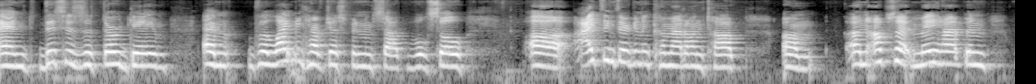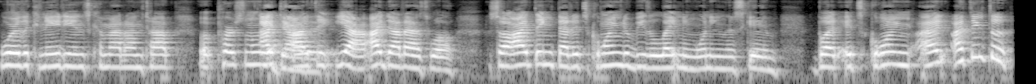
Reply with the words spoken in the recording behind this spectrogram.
And this is the third game and the Lightning have just been unstoppable. So uh, I think they're going to come out on top. Um, an upset may happen where the Canadiens come out on top, but personally, I doubt I think yeah, I doubt it as well. So I think that it's going to be the Lightning winning this game, but it's going. I I think the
